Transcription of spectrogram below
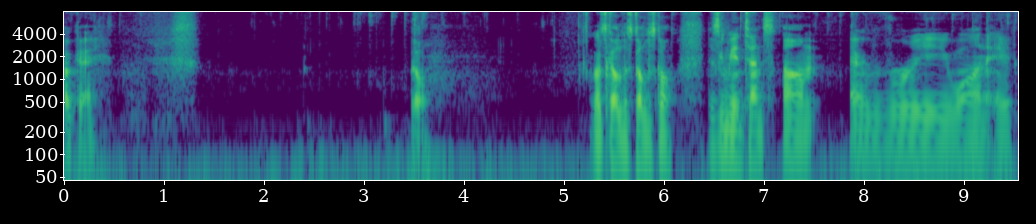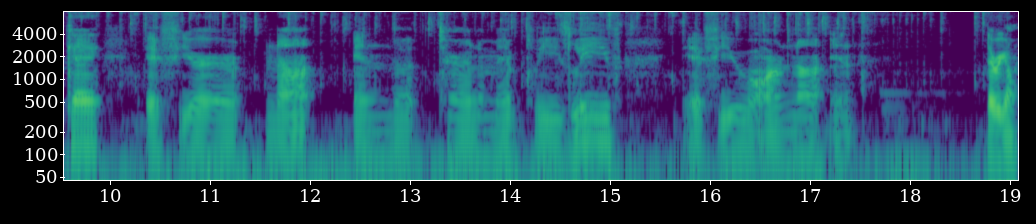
Okay. Go. Let's go, let's go, let's go. This is gonna be intense. Um, everyone AFK. If you're not in the tournament, please leave. If you are not in... There we go.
